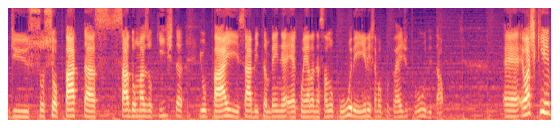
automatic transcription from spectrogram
de sociopata sadomasoquista e o pai, sabe, também né, é com ela nessa loucura e ele estava por trás de tudo e tal. É, eu acho que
